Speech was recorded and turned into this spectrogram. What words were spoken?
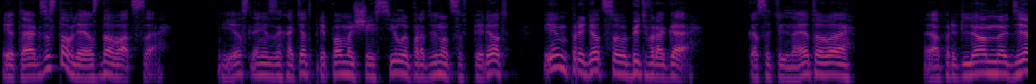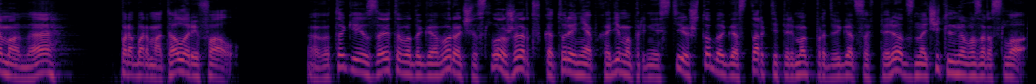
и так заставляя сдаваться. Если они захотят при помощи силы продвинуться вперед, им придется убить врага. Касательно этого... «Определенно демон, а?» – пробормотал Рифал. В итоге из-за этого договора число жертв, которые необходимо принести, чтобы Гастарк теперь мог продвигаться вперед, значительно возросло.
